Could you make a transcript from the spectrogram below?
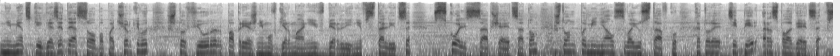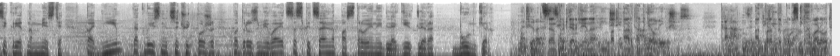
Немецкие газеты особо подчеркивают, что фюрер по-прежнему в Германии, в Берлине, в столице. Вскользь сообщается о том, что он поменял свою ставку, которая теперь располагается в секретном месте. Под ним, как выяснится чуть позже, подразумевается специально построенный для Гитлера бункер. Центр Берлина под арт-огнем. От Бранденбургских ворот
